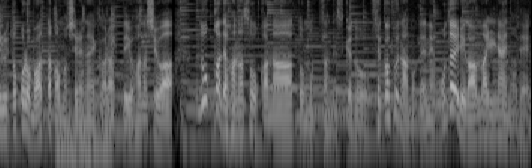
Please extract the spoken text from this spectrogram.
るところもあったかもしれないからっていう話はどっかで話そうかなと思ってたんですけどせっかくなのでねお便りがあんまりないので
